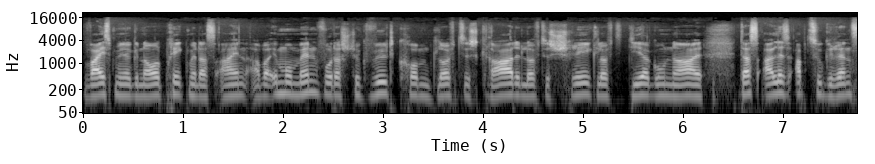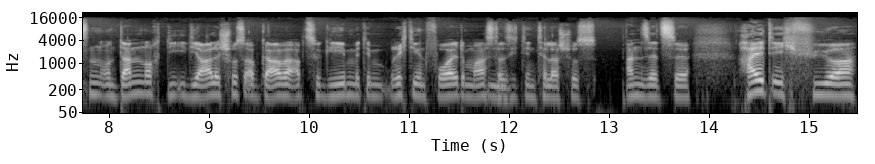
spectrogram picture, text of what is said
weiß mir genau, prägt mir das ein. Aber im Moment, wo das Stück Wild kommt, läuft es gerade, läuft es schräg, läuft es diagonal, das alles abzugrenzen und dann noch die ideale Schussabgabe abzugeben mit dem richtigen Vorhaltemaß, mhm. dass ich den Tellerschuss ansetze, halte ich für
